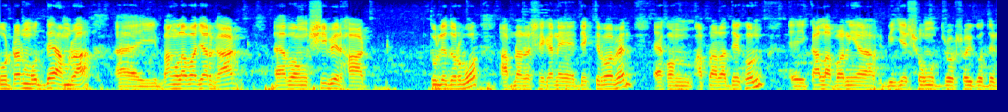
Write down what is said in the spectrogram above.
ওটার মধ্যে আমরা বাংলা বাজার ঘাট এবং শিবের হাট তুলে ধরবো। আপনারা সেখানে দেখতে পাবেন। এখন আপনারা দেখুন, এই কালাপানিয়া বীজের সমুদ্র সৈকতের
